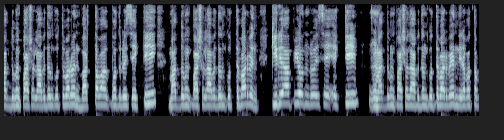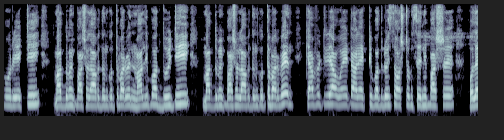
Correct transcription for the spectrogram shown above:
মাধ্যমিক পাশ হলে আবেদন করতে পারবেন। বার্তাবাহক পদ রয়েছে একটি, মাধ্যমিক পাশ হলে আবেদন করতে পারবেন। ক্রীড়া পিয়ন রয়েছে একটি মাধ্যমিক পাশ হলে আবেদন করতে পারবেন। নিরাপত্তা প্রহরী একটি মাধ্যমিক পাশ হলে আবেদন করতে পারবেন। মালি পদ দুইটি মাধ্যমিক পাশ হলে আবেদন করতে পারবেন। ক্যাফেটেরিয়া, ওয়েটার একটি পদ রয়েছে। অষ্টম শ্রেণি পাশে হলে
